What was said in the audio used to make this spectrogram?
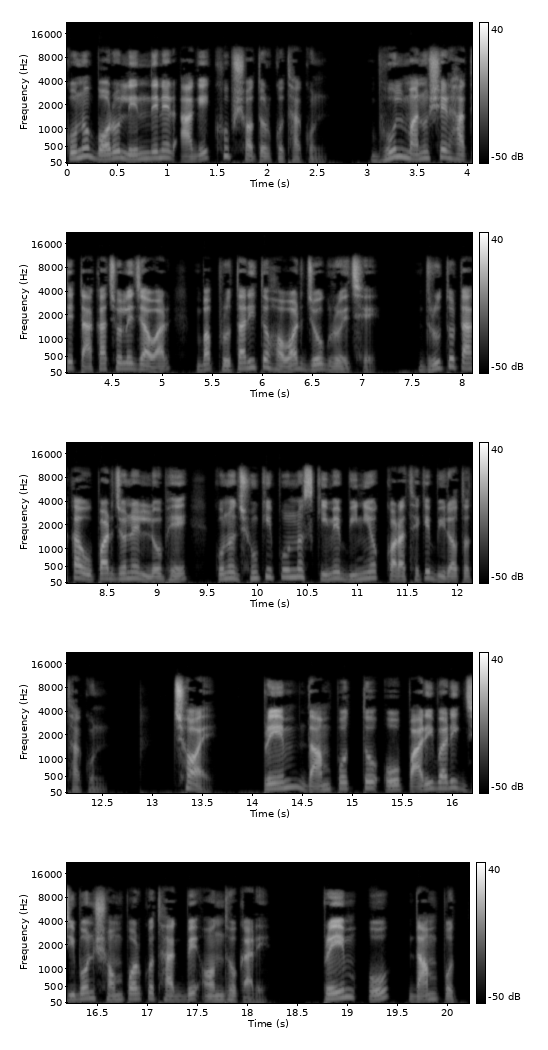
কোনো বড় লেনদেনের আগে খুব সতর্ক থাকুন। ভুল মানুষের হাতে টাকা চলে যাওয়ার বা প্রতারিত হওয়ার যোগ রয়েছে। দ্রুত টাকা উপার্জনের লোভে কোনো ঝুঁকিপূর্ণ স্কিমে বিনিয়োগ করা থেকে বিরত থাকুন। ছয়, প্রেম, দাম্পত্য ও পারিবারিক জীবন সম্পর্ক থাকবে অন্ধকারে। প্রেম ও দাম্পত্য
